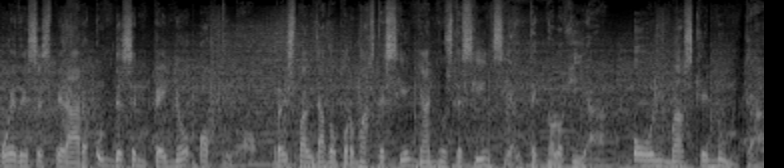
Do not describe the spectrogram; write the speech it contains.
puedes esperar un desempeño óptimo, respaldado por más de 100 años de ciencia y tecnología. Hoy más que nunca,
